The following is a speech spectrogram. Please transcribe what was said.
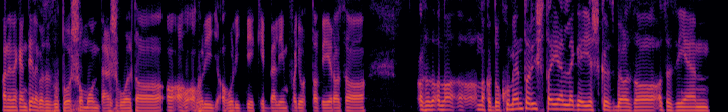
hanem nekem tényleg az az utolsó montás volt, a, a, ahol, így, ahol így végképp belém fagyott a vér, az a, az a, annak a dokumentarista jellege, és közben az, a, az az ilyen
